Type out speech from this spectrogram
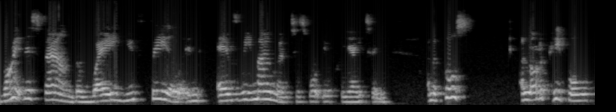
write this down. The way you feel in every moment is what you're creating. And of course, a lot of people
